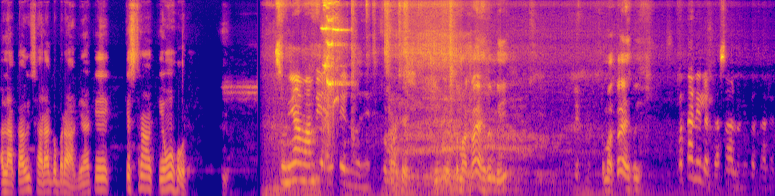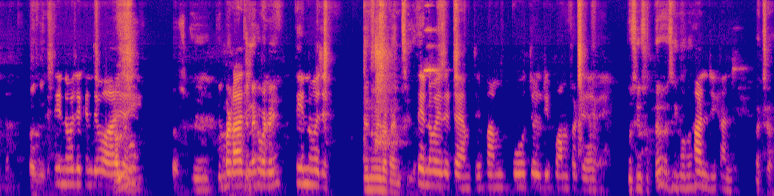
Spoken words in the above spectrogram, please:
ਇਲਾਕਾ ਵੀ ਸਾਰਾ ਘਬਰਾ ਗਿਆ ਕਿ ਕਿਸ ਤਰ੍ਹਾਂ ਕਿਉਂ ਹੋ ਰਿਹਾ। ਸੁਣਿਆ ਵਾਂ ਵੀ ਆਈ 3 ਵਜੇ। ਅੱਛਾ ਧਮਾਕਾ ਹੈ ਕੋਈ ਵੀ ਧਮਾਕਾ ਹੈ ਕੋਈ ਪਤਾ ਨਹੀਂ ਲੱਗਾ ਸਾਨੂੰ ਨਹੀਂ ਪਤਾ ਲੱਗਾ ਹਾਂਜੀ। 3 ਵਜੇ ਕਹਿੰਦੇ ਆਵਾਜ਼ ਆਈ। ਬੜਾ ਜੀ। ਕਿੰਨੇ ਕੁ ਵਜੇ 3 ਵਜੇ। 3 ਵਜੇ ਦਾ ਟਾਈਮ ਸੀ 3 ਵਜੇ ਦੇ ਟਾਈਮ ਤੇ ਬੰਬ ਬਹੁਤ ਜਲਦੀ ਬੰਬ ਫਟਿਆ ਹੈ ਤੁਸੀਂ ਸੁੱਤੇ ਹੋਏ ਸੀ ਉਦੋਂ? ਹਾਂਜੀ ਹਾਂਜੀ। ਅੱਛਾ।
